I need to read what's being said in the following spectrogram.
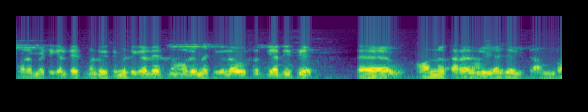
পরে মেডিকেল ট্রিটমেন্ট হয়েছে মেডিকেল ট্রিটমেন্ট করে মেডিকেলের ওষুধ দিয়া দিছে তখন তারা লইয়া যাইতা আমরা।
